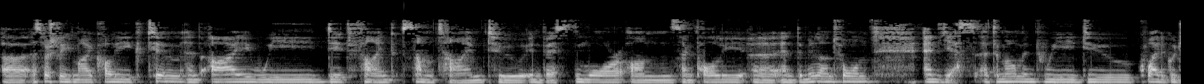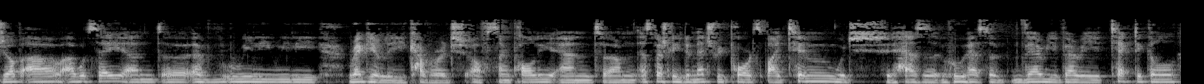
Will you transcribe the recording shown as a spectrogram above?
uh, especially my colleague Tim and I, we did find some time to invest more on St. Pauli uh, and the MillernTon. And yes, at the moment we do quite a good job, uh, I would say, and uh, a really, really regularly coverage of St. Pauli and um, especially the match reports by Tim, which has a, who has a very, very tactical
